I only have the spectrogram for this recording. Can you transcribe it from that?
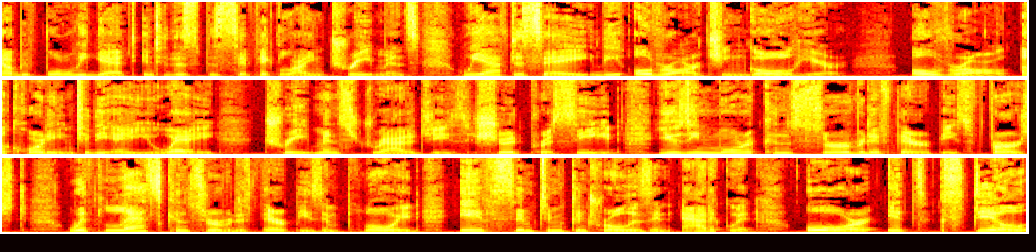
Now, before we get into the specific line treatments, we have to say the overarching goal here. Overall, according to the AUA, treatment strategies should proceed using more conservative therapies first, with less conservative therapies employed if symptom control is inadequate or it's still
